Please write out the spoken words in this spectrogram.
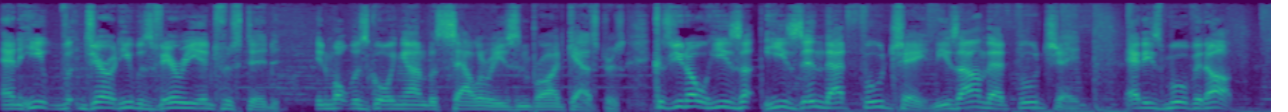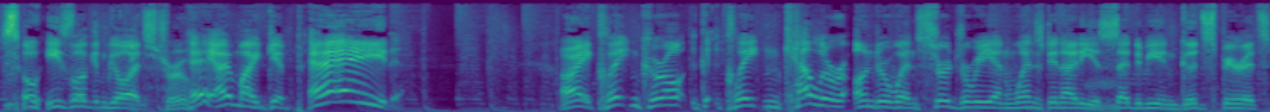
and he, Jared, he was very interested in what was going on with salaries and broadcasters because you know he's he's in that food chain, he's on that food chain, and he's moving up. So he's looking, going, That's true. Hey, I might get paid. All right, Clayton Curl, Clayton Keller underwent surgery on Wednesday night. He is said to be in good spirits.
